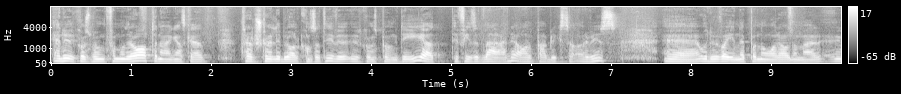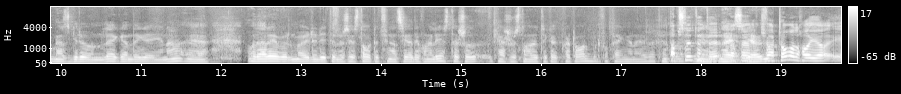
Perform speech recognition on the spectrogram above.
en utgångspunkt för Moderaterna, en ganska traditionell liberalkonservativ utgångspunkt, det är att det finns ett värde av public service. Eh, och du var inne på några av de här mest grundläggande grejerna. Eh, och där är väl möjligen lite, när du säger statligt finansierade journalister så kanske du snarare tycker att Kvartal borde få pengarna? Jag inte. Absolut inte. Nej, alltså, jag... Kvartal har ju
